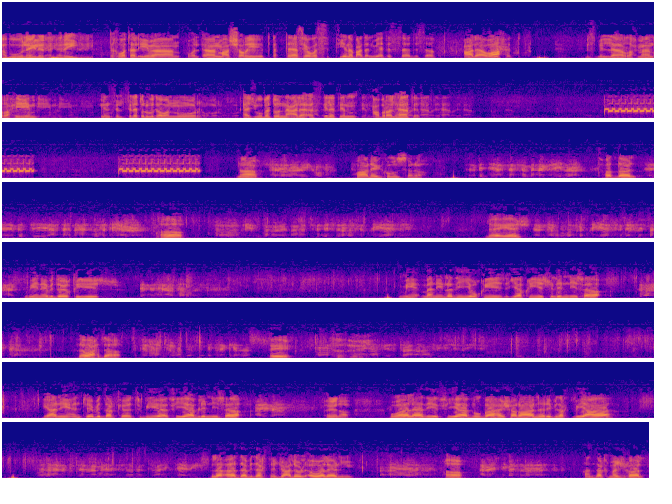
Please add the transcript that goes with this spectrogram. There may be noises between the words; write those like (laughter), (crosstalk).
أبو ليلى الأثري. إخوة الإيمان والآن مع الشريط التاسع والستين بعد المئة السادسة على واحد. بسم الله الرحمن الرحيم. من سلسلة الهدى والنور أجوبة على أسئلة عبر الهاتف. نعم. السلام عليكم. وعليكم السلام. بدي أستفسر منك سيدنا تفضل آه، بدي افتح محل وبتيع آه. آه، كيف بالنسبة لغرفه قياس لا إيش؟ نسوي غرفه قياس في داخل المحل مين بده يقيس؟ النساء من الذي يقيس يقيس للنساء؟ لوحدها. لوحدها. إيه آه، في في ستاره أو في شيء زي هيك يعني أنت بدك تبيع ثياب للنساء. أي نعم. أي نعم. وهل هذه الثياب مباحة شرعا اللي بدك تبيعها؟ لا هذا بدك تجعله الأولاني. آه، آه. مثلا عندك مشغل. آه.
